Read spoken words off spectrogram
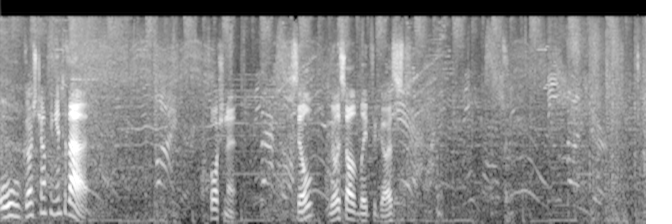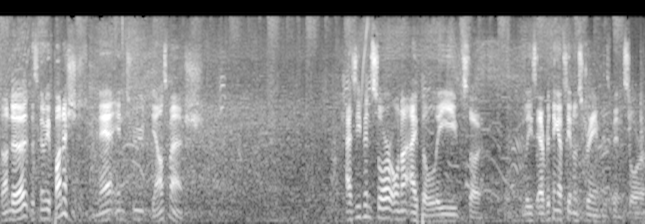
Oh, Ghost jumping into that. Fortunate. Still, really solid lead for Ghost. Thunder, that's going to be punished. Now into down smash. Has he been Sora or not? I believe so. At least everything I've seen on stream has been Sora.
